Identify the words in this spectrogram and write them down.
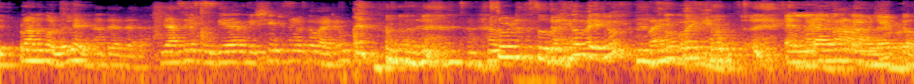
ഇപ്പോഴാണ് കൊള്ളു അല്ലേ? അതെ അതെ ജാസിലെ പുതിയ വിശേഷങ്ങളൊക്കെ വരും. സുഹൃത്ത്. എല്ലാവരും കേട്ടോ.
